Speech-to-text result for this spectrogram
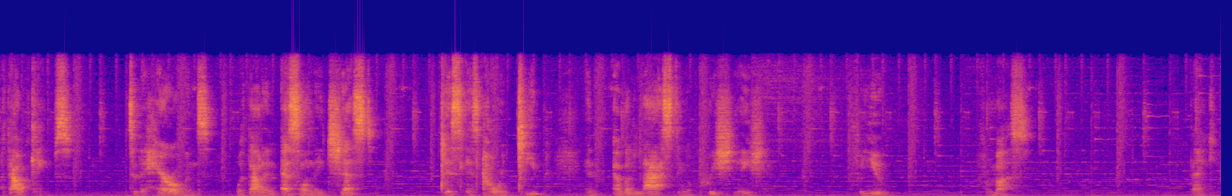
without capes, to the heroines without an S on their chest. This is our deep and everlasting appreciation for you, from us. Thank you.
